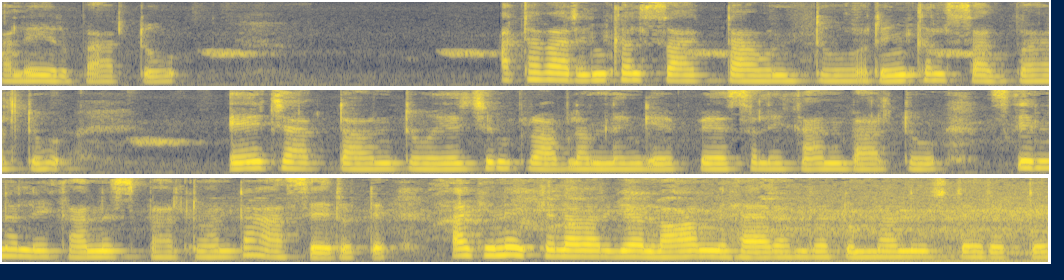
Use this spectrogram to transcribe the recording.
ಕಲೆ ಇರಬಾರ್ದು. ಅಥವಾ ರಿಂಕಲ್ಸ್ ಆಗ್ತಾ ಉಂಟು ರಿಂಕಲ್ಸ್ ಆಗಬಾರ್ದು ಏಜ್ ಆಗ್ತಾ ಉಂಟು ಏಜಿಂಗ್ ಪ್ರಾಬ್ಲಮ್ ನನಗೆ ಫೇಸಲ್ಲಿ ಕಾಣಬಾರ್ದು ಸ್ಕಿನ್ನಲ್ಲಿ ಕಾಣಿಸ್ಬಾರ್ದು ಅಂತ ಆಸೆ ಇರುತ್ತೆ. ಹಾಗೆಯೇ ಕೆಲವರಿಗೆ ಲಾಂಗ್ ಹೇರ್ ಅಂದರೆ ತುಂಬಾ ಇಷ್ಟ ಇರುತ್ತೆ.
